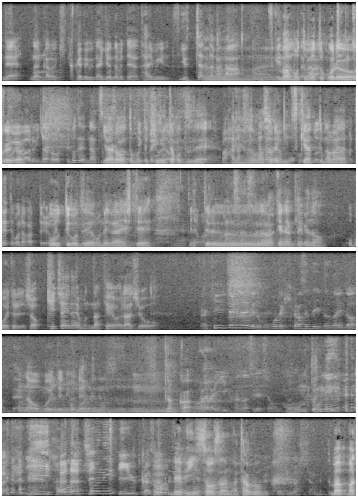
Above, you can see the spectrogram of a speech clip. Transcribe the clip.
ねなんかのきっかけでうなぎ女みたいなタイミングで言っちゃったからまあ元々これは俺がちょっと聞こえ悪いだろうってことで夏子さんやろうと思って決めたことで。まあそれに付き合ってもらおうってことでお願いしてやってるわけなんだけど覚えてるでしょ？聞いちゃいないもんなケンはラジオを。聞いちゃいないけどここで聞かせていただいたんで、な覚えてるよね。なんか。あれはいい話でしょ本本当に？いい話っていうか。そうレビンソンさんが多分まあ間違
